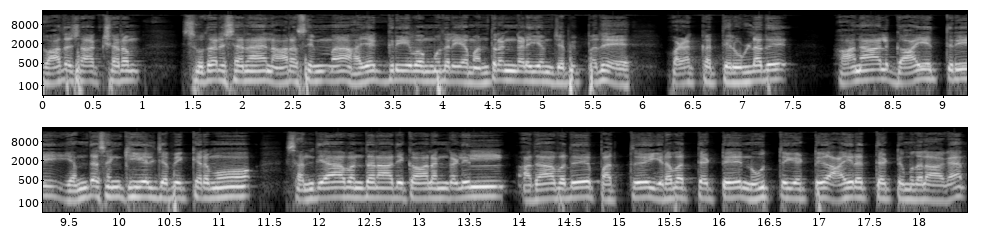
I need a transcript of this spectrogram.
துவாதசாட்சரம் சுதர்சன நாரசிம்ம ஹயக்ரீவம் முதலிய மந்திரங்களையும் ஜபிப்பது வழக்கத்தில் உள்ளது. ஆனால் காயத்ரி எந்த சங்கியில் ஜபிக்கிறோமோ சந்தியாவந்தனாதி காலங்களில் அதாவது பத்து இருபத்தெட்டு நூற்றி எட்டு ஆயிரத்தெட்டு முதலாக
